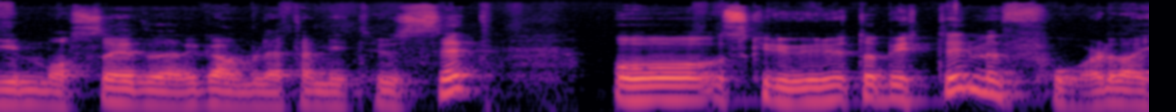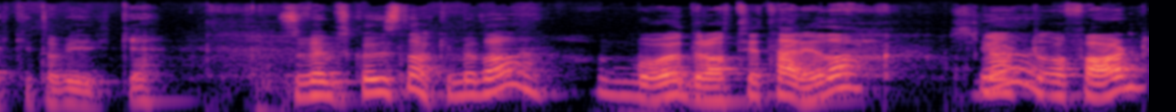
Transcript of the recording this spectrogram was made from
Jim også i det der gamle Eternit-huset sitt. Og skrur ut og bytter, men får det da ikke til å virke. Så hvem skal de snakke med da? Han må jo dra til Terje, da. Så klart. Ja. Og faren.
